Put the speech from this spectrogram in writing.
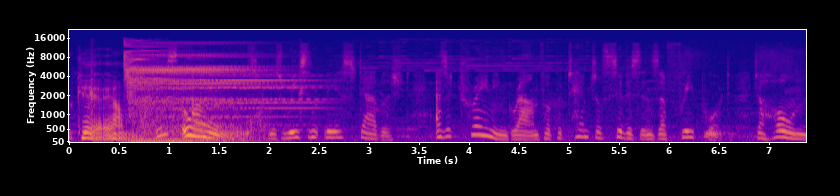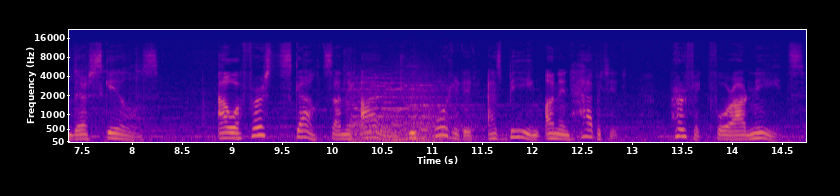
Okay, I am. This outpost was recently established as a training ground for potential citizens of Freeport to hone their skills. Our first scouts on the island reported it as being uninhabited, perfect for our needs.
